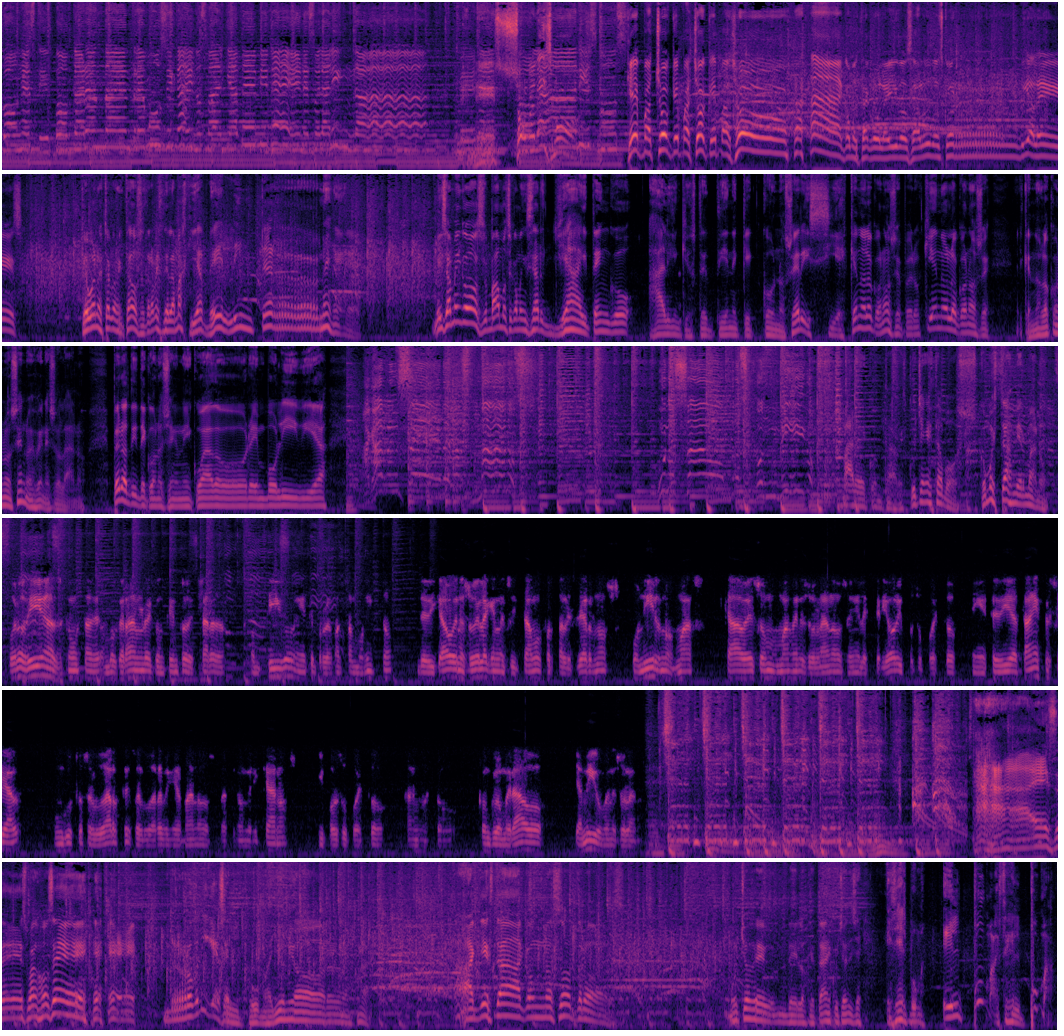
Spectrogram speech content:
con este Caranda entre música y nostalgia de mi Venezuela linda. Venezolanismos. ¿Qué pacho, qué pacho, qué pacho? ¿Cómo está leído? Saludos cordiales. Qué bueno estar conectados a través de la magia del internet. Mis amigos, vamos a comenzar ya y tengo a alguien que usted tiene que conocer y si es que no lo conoce, pero ¿quién no lo conoce? El que no lo conoce no es venezolano. Pero a ti te conocen en Ecuador, en Bolivia. Agárrense Para de contar, escuchen esta voz. ¿Cómo estás, mi hermano? Buenos días, ¿cómo estás, Boca Grande? Contento de estar contigo en este programa tan bonito, dedicado a Venezuela, que necesitamos fortalecernos, unirnos más. Cada vez somos más venezolanos en el exterior y, por supuesto, en este día tan especial. Un gusto saludarte, saludar a mis hermanos latinoamericanos y, por supuesto, a nuestro conglomerado y amigos venezolanos. Ah, ese es Juan José Rodríguez, el Puma Junior. Aquí está con nosotros. Muchos de, los que están escuchando dicen, ese es el Puma. El Puma, ese es el Puma.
